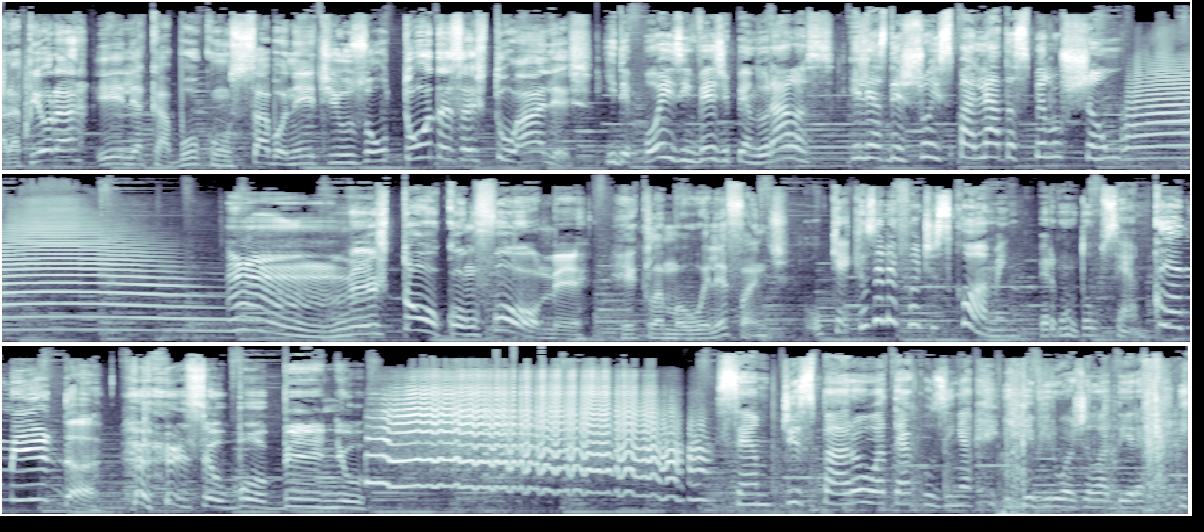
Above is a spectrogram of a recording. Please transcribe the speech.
Para piorar, ele acabou com o sabonete e usou todas as toalhas. E depois, em vez de pendurá-las, ele as deixou espalhadas pelo chão. Hum, estou com fome. Reclamou o elefante. O que é que os elefantes comem? Perguntou Sam. Comida! seu bobinho. Sam disparou até a cozinha e revirou a geladeira e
